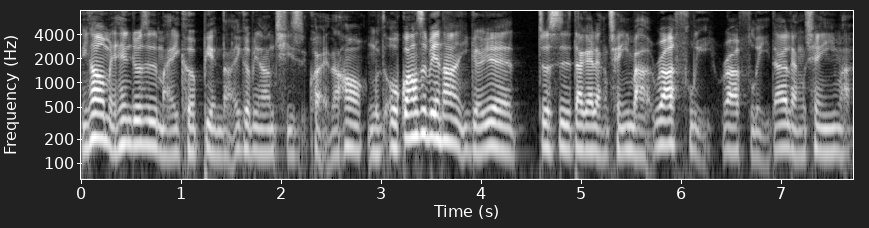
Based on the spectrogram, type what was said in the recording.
你看我每天就是买一颗便当，一颗便当七十块，然后我我光是便当一个月就是大概两千一吧，roughly roughly 大概两千一嘛。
